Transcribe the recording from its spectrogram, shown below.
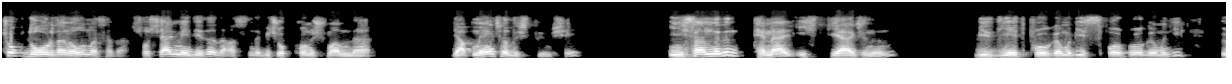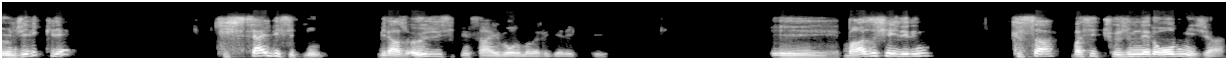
çok doğrudan olmasa da sosyal medyada da aslında birçok konuşmamda yapmaya çalıştığım şey insanların temel ihtiyacının bir diyet programı, bir spor programı değil, öncelikle kişisel disiplin, biraz öz disiplin sahibi olmaları gerektiği, ee, bazı şeylerin kısa, basit çözümleri olmayacağı,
